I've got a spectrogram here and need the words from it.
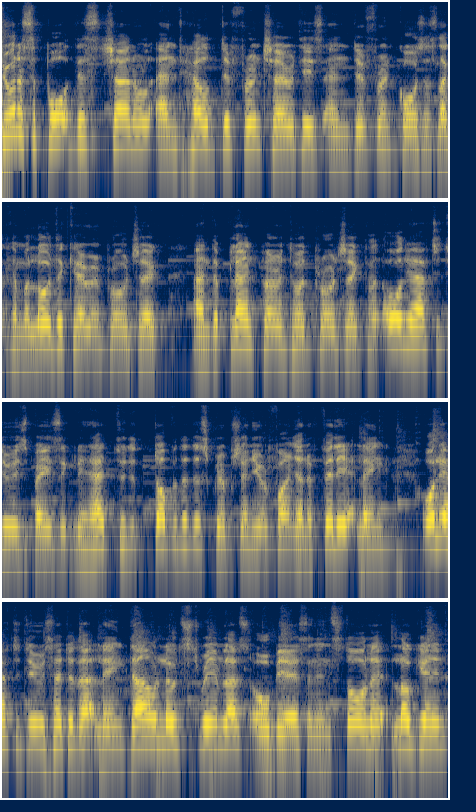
If you want to support this channel and help different charities and different causes like the Melodic Caring Project and the Planned Parenthood project and all you have to do is basically head to the top of the description you'll find an affiliate link all you have to do is head to that link download Streamlabs OBS and install it log in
